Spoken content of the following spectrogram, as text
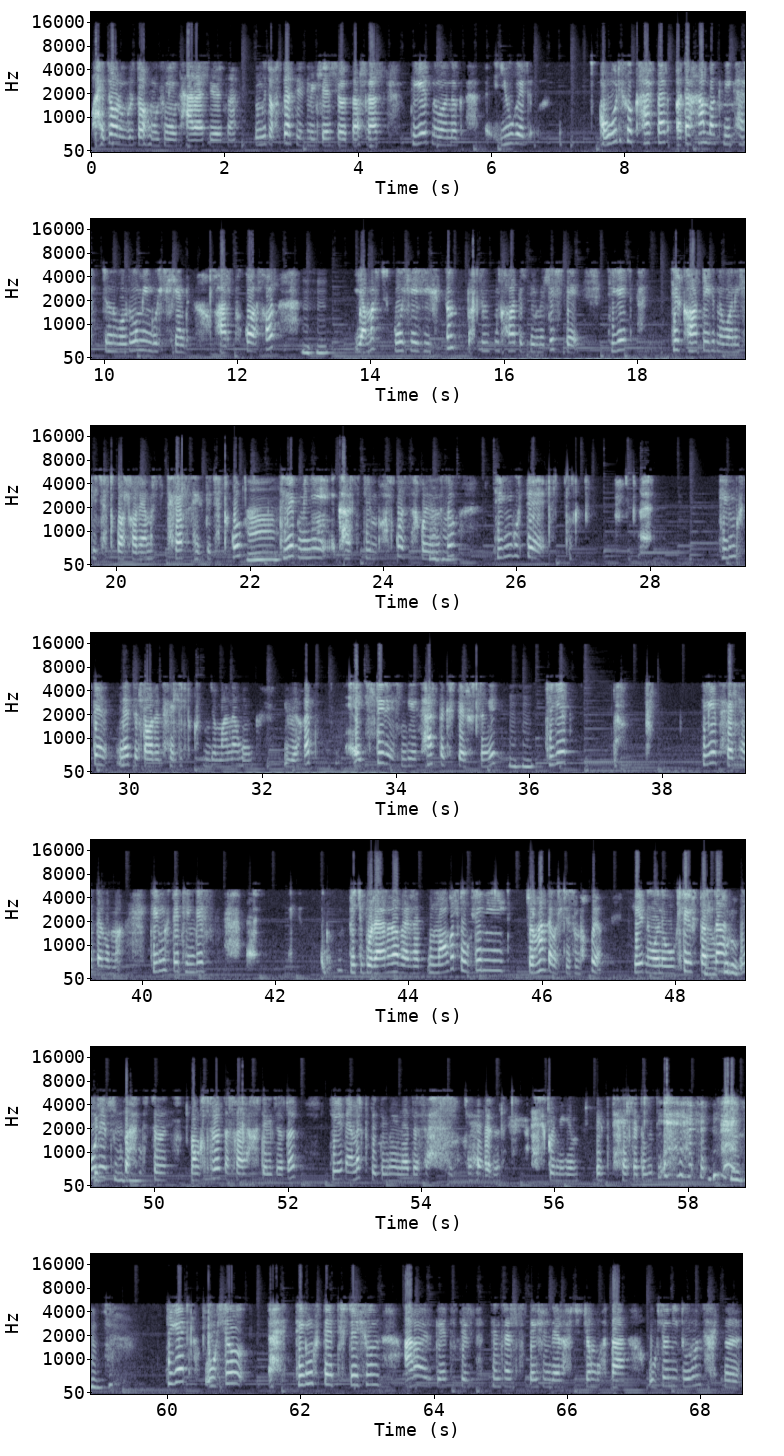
хажуугаар өнгөрч байгаа хүмүүс хүмүүс хараад явсан. Дөнгөж устдаа тэрнэглээ шууд залгаад тэгээд нөгөө нэг юугээр өөрийнхөө картаар одоо хаан банкны карт чинь нөгөө роуминг үйлчлэгэнд холбохгүй болохоор ямар ч гүйхээ хийгдсэн буцанд нь код ирдэмэлээ штэ. Тэгээд тэр кодыг нөгөө нэг хийж чадахгүй болохоор ямар ч дахиад хийгдэж чадахгүй. Тэгээд миний карт тийм болохгүй байхгүй юу? Тэгэнгүүтээ тэгэнгүүтээ найз залуугаар захиалж гэсэн чинь манай хүн юу яхад ажил дээр байсан тэгээ карта гэртээ өргөсөн гээ. Тэгээд тэгээд захиалж чадаагүй маа. Тэгэнгүүтээ тэндээс би ч бүр арга бариад Монголд өглөөний 6 цаг болчихсон баггүй юу? Тэгээд нөгөө нэг өглөө их талаа өөрөө багт чинь Монгол руу залгаа явах гэж бодоод тэгээд Америкт байдаг нэг найзаас асгүй нэг юм захиалаад өгдөө. Тэгээд өглөө тэгэнгүүтээ тэгсэн шүн 12 гээд тэр Central Station дээр очижингуудаа өглөөний 4 цагт нь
